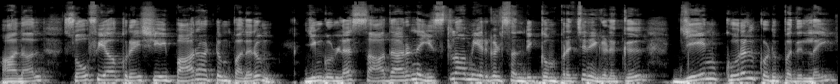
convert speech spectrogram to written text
ஆனால் சோஃபியா குரேஷியை பாராட்டும் பலரும் இங்குள்ள சாதாரண இஸ்லாமியர்கள் சந்திக்கும் பிரச்சனைகளுக்கு ஏன் குரல் கொடுப்பதில்லை?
